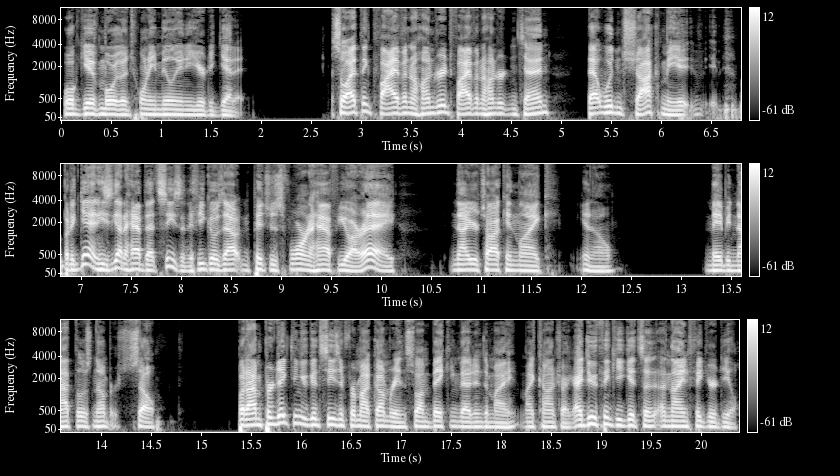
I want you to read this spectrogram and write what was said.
We'll give more than twenty million a year to get it. So I think five and a hundred, five and hundred and ten, that wouldn't shock me. But again, he's got to have that season. If he goes out and pitches four and a half ERA, now you're talking like you know, maybe not those numbers. So, but I'm predicting a good season for Montgomery, and so I'm baking that into my my contract. I do think he gets a, a nine figure deal.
